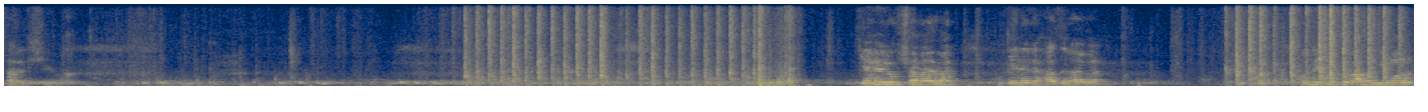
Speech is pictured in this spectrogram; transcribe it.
Sarı dişi bak. Geneli uçan hayvan, geneli hazır hayvan. Bu dişisi bakın limonun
